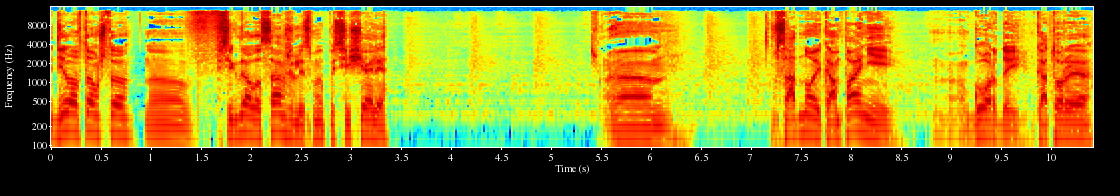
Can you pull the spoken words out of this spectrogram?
Дело в том, что э, всегда Лос-Анджелес мы посещали э, с одной компанией э, гордой, которая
